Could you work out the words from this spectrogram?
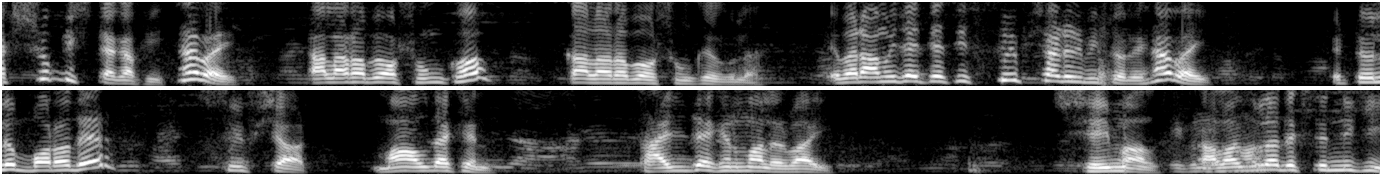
একশো বিশ টাকা পিস হ্যাঁ ভাই? কালার হবে অসংখ্য কালার হবে অসংখ্য এগুলা। এবার আমি যাইতেছি সুইফট শার্টের ভিতরে হ্যাঁ ভাই? এটা হলো বড়দের সুইফট শার্ট মাল দেখেন সাইজ দেখেন মালের ভাই। সেই মাল। ভালো। দেখছেন নাকি?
